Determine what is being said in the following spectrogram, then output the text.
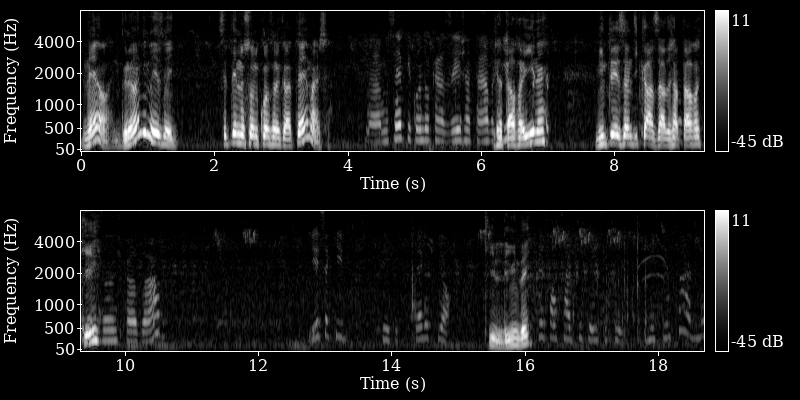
Né, ó? Grande mesmo. aí. Você tem noção de quantos anos que ela tem, Márcia? Não, não sei, porque quando eu casei já tava Já aqui. tava aí, né? 23 anos de casada já tava aqui. 23 anos de casado. E esse aqui, Cícero, pega aqui, ó. Que lindo, hein? O pessoal sabe o que é isso aqui? A gente não sabe, né?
